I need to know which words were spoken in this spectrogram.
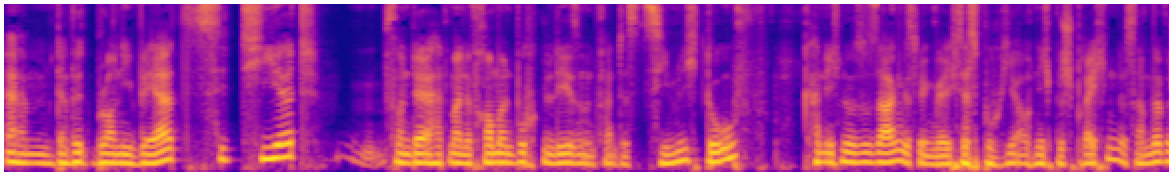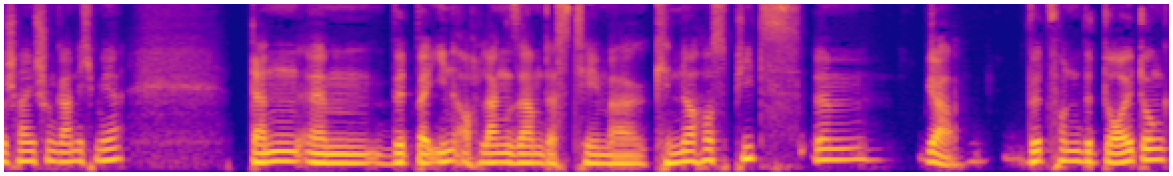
Ähm, da wird Bronnie Ware zitiert. Von der hat meine Frau mal ein Buch gelesen und fand es ziemlich doof. Kann ich nur so sagen. Deswegen werde ich das Buch hier auch nicht besprechen. Das haben wir wahrscheinlich schon gar nicht mehr. Dann ähm, wird bei Ihnen auch langsam das Thema Kinderhospiz, ähm, ja, wird von Bedeutung,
